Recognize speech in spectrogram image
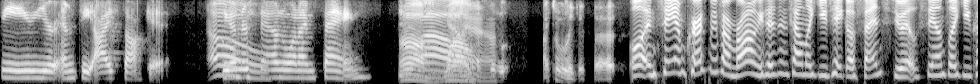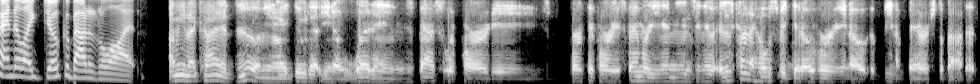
see your empty eye socket. Do you Oh. understand what I'm saying? Oh, Wow. I totally- I totally get that. Well, and Sam, correct me if I'm wrong. It doesn't sound like you take offense to it. It sounds like you kind of like joke about it a lot. I mean, I kind of do. I mean, I do that, you know, weddings, bachelor parties, birthday parties, family reunions, you know, it just kind of helps me get over, you know, being embarrassed about it.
